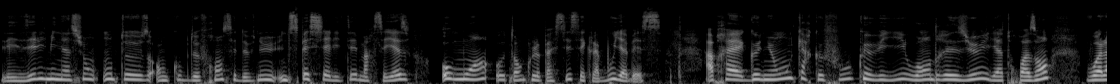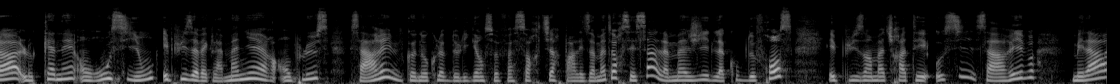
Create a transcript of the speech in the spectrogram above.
Les éliminations honteuses en Coupe de France est devenu une spécialité marseillaise au moins autant que le pastis et que la bouillabaisse. Après Guignon, Carquefou, Quevilly ou Andrézieux il y a trois ans, voilà le canet en roussillon. Et puis avec la manière en plus, ça arrive que nos clubs de Ligue 1 se fassent sortir par les amateurs, c'est ça la magie de la Coupe de France. Et puis un match raté aussi, ça arrive. Mais là,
